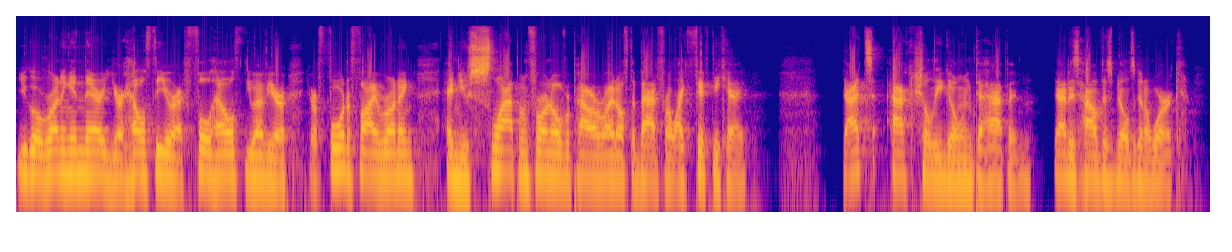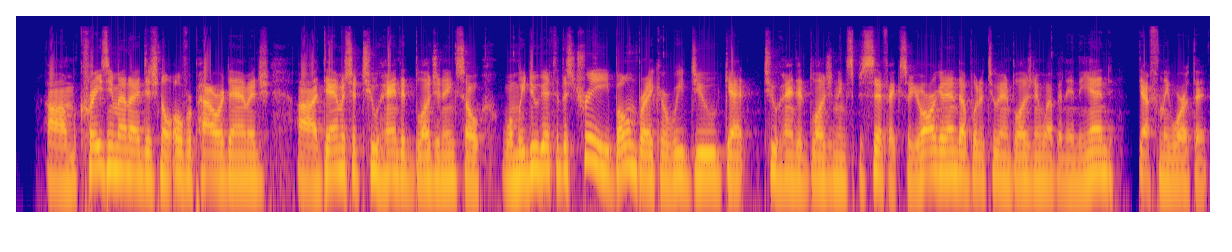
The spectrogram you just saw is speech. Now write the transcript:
You go running in there. You're healthy. You're at full health. You have your your fortify running, and you slap him for an overpower right off the bat for like 50k. That's actually going to happen. That is how this build's going to work. Um, crazy amount of additional overpower damage, uh, damage to two-handed bludgeoning. So when we do get to this tree, Bonebreaker, we do get two-handed bludgeoning specific. So you are going to end up with a two-handed bludgeoning weapon in the end. Definitely worth it.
